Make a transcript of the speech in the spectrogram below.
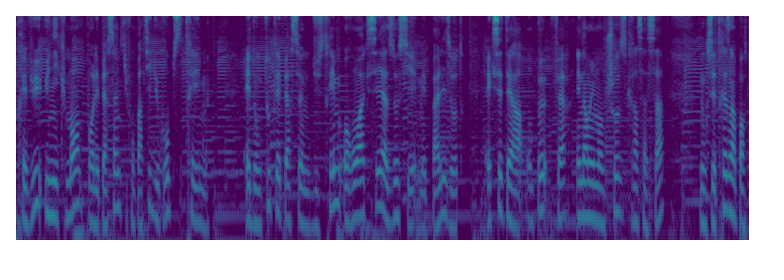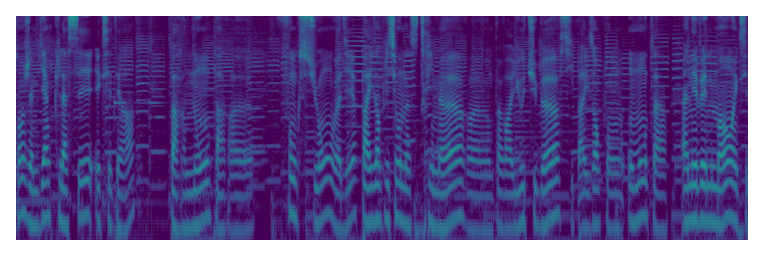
prévu uniquement pour les personnes qui font partie du groupe stream. Et donc toutes les personnes du stream auront accès à ce dossier, mais pas les autres, etc. On peut faire énormément de choses grâce à ça. Donc c'est très important, j'aime bien classer, etc. Par nom, par... Euh, fonction, on va dire. Par exemple, ici, on a streamer, euh, on peut avoir youtuber, si par exemple on, monte un, événement, etc.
